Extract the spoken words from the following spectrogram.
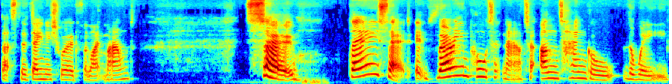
that's the Danish word for like mound. So, they said it's very important now to untangle the weave.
